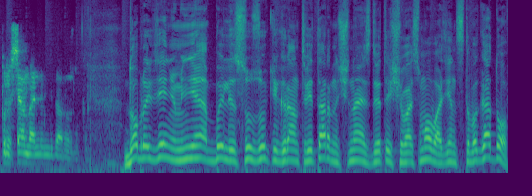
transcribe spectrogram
профессиональным внедорожникам. Добрый день. У меня были Suzuki Grand Vitara, начиная с 2008-2011 годов.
